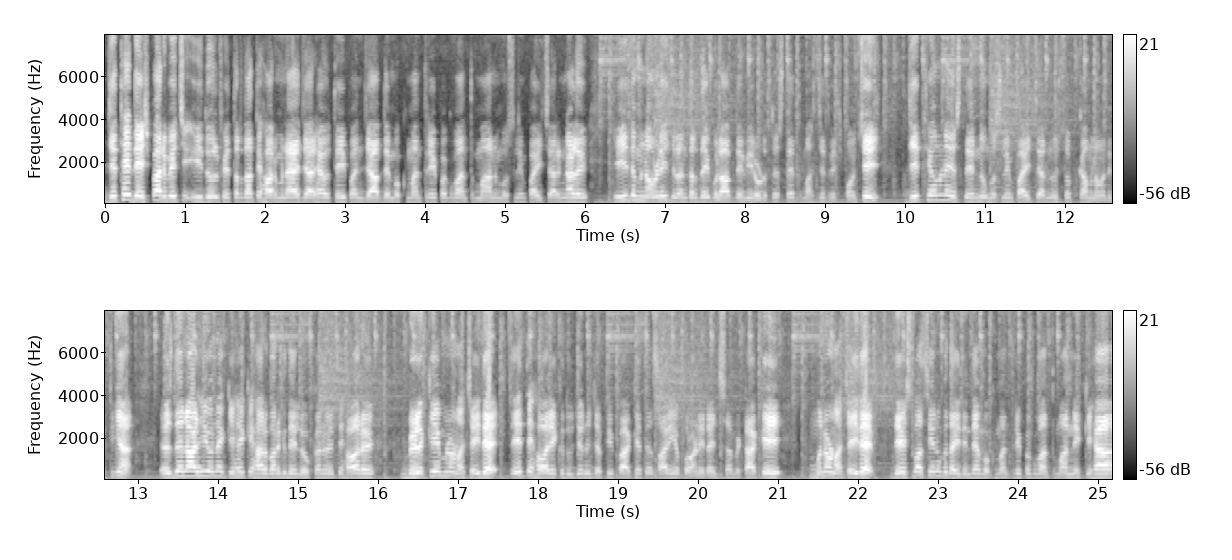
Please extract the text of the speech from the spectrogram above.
ਜਿੱਥੇ ਦੇਸ਼ ਭਰ ਵਿੱਚ ਈਦ ਉਲ ਫਿਤਰ ਦਾ ਤਿਉਹਾਰ ਮਨਾਇਆ ਜਾ ਰਿਹਾ ਹੈ ਉੱਥੇ ਹੀ ਪੰਜਾਬ ਦੇ ਮੁੱਖ ਮੰਤਰੀ ਭਗਵੰਤ ਮਾਨ ਮੁਸਲਿਮ ਭਾਈਚਾਰੇ ਨਾਲ ਈਦ ਮਨਾਉਣ ਲਈ ਜਲੰਧਰ ਦੇ ਗੁਲਾਬ ਦੇਵੀ ਰੋਡ 'ਤੇ ਸਥਿਤ ਮਸਜਿਦ ਵਿੱਚ ਪਹੁੰਚੇ, ਜਿੱਥੇ ਉਹਨਾਂ ਨੇ ਇਸ ਦਿਨ ਨੂੰ ਮੁਸਲਿਮ ਭਾਈਚਾਰੇ ਨੂੰ ਸ਼ੁਭਕਾਮਨਾਵਾਂ ਦਿੱਤੀਆਂ। ਇਸ ਦੇ ਨਾਲ ਹੀ ਉਹਨਾਂ ਕਿਹਾ ਕਿ ਹਰ ਵਰਗ ਦੇ ਲੋਕਾਂ ਨੂੰ ਇਹ ਤਿਉਹਾਰ ਮਿਲ ਕੇ ਮਨਾਉਣਾ ਚਾਹੀਦਾ ਹੈ। ਇਹ ਤਿਉਹਾਰ ਇੱਕ ਦੂਜੇ ਨੂੰ ਜੱਫੀ ਪਾ ਕੇ ਤੇ ਸਾਰੀਆਂ ਪੁਰਾਣੀਆਂ ਰੰਜਿਸ਼ਾਂ ਮਿਟਾ ਕੇ ਮਨਾਉਣਾ ਚਾਹੀਦਾ ਹੈ। ਦੇਸ਼ ਵਾਸੀਆਂ ਨੂੰ ਵਧਾਈ ਦਿੰਦਿਆਂ ਮੁੱਖ ਮੰਤਰੀ ਭਗਵੰਤ ਮਾਨ ਨੇ ਕਿਹਾ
